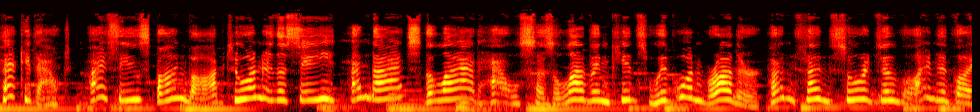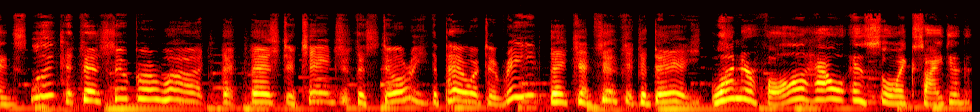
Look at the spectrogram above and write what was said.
Hey, check it out. I see SpongeBob, Two Under the Sea, and that's the Loud House has 11 kids with one brother, and ten swords and blinded lights. Look at that super watch. That faster changes the story, the power to read, they can sense it today. Wonderful. Hal is so excited.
